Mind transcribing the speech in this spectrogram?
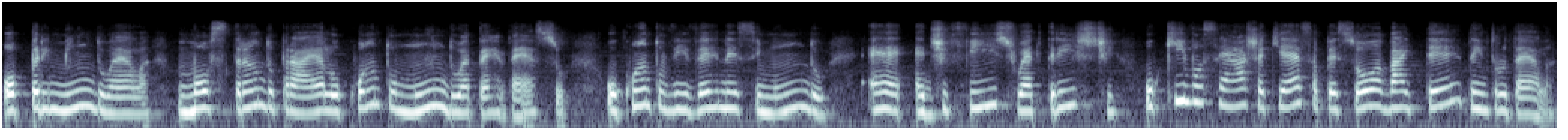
oprimindo ela, mostrando para ela o quanto o mundo é perverso, o quanto viver nesse mundo é, é difícil, é triste. O que você acha que essa pessoa vai ter dentro dela?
